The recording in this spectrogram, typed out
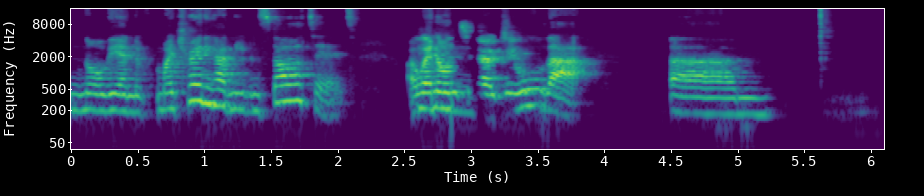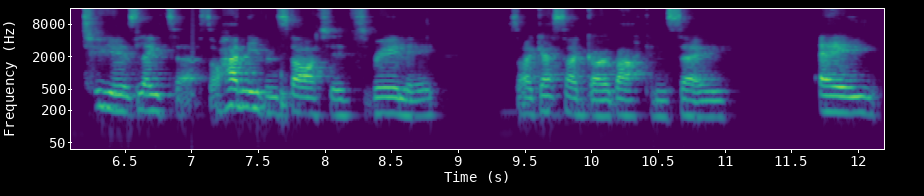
nor the end of my training hadn't even started I went on to mm. go do all that um, two years later. So I hadn't even started really. So I guess I'd go back and say, A,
